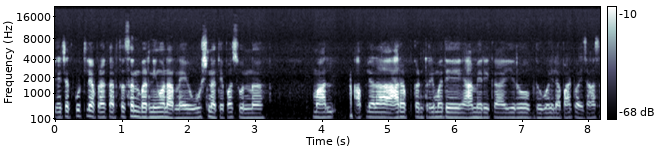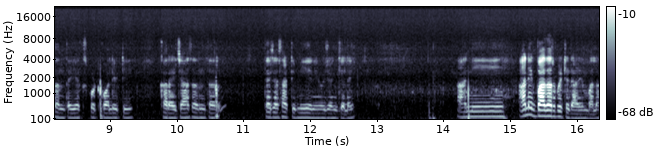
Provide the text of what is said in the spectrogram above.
याच्यात कुठल्या प्रकारचं सनबर्निंग होणार नाही. उष्णतेपासून माल आपल्याला अरब कंट्रीमध्ये अमेरिका युरोप दुबईला पाठवायचा असेल तर एक्सपोर्ट क्वालिटी करायची असेल तर त्याच्यासाठी मी हे नियोजन केलं आहे आणि अनेक बाजारपेठ आहे डाळिंबाला.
